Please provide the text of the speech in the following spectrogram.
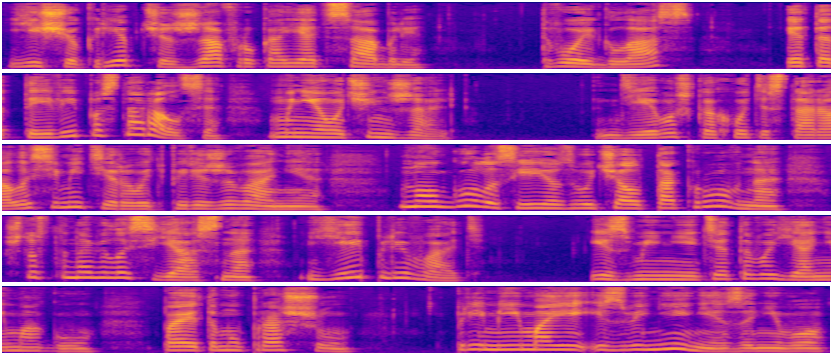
еще крепче сжав рукоять сабли. «Твой глаз? Это Теви постарался. Мне очень жаль». Девушка хоть и старалась имитировать переживания, но голос ее звучал так ровно, что становилось ясно, ей плевать. «Изменить этого я не могу, поэтому прошу, прими мои извинения за него».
